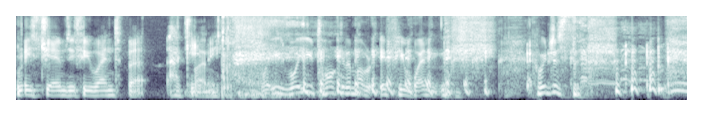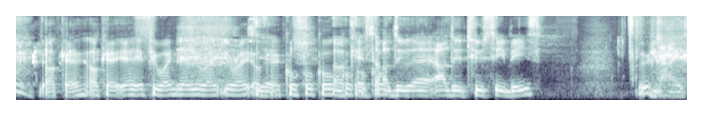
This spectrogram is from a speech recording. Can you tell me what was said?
Reece James if he went, but But Hakimi. what, are you, what are you talking about? if he went, can we just? okay, okay, yeah. If he went, yeah, you're right, you're right. Okay, Yeah. cool, cool, cool, okay, cool, so cool, I'll do uh, I'll do two CBs. nice.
